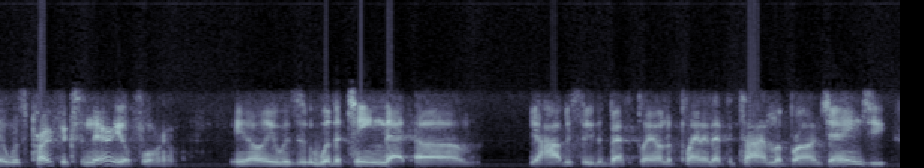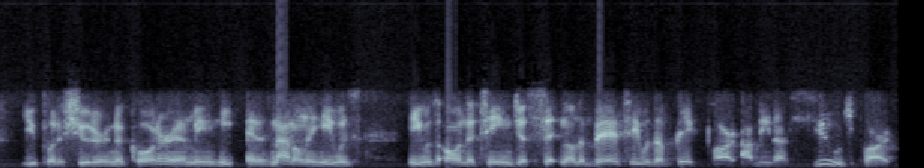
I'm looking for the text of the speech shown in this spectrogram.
it was perfect scenario for him. You know, he was with a team that, um, you know, obviously the best player on the planet at the time, LeBron James. You you put a shooter in the corner. I mean, he and it's not only he was he was on the team just sitting on the bench. He was a big part. I mean, a huge part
